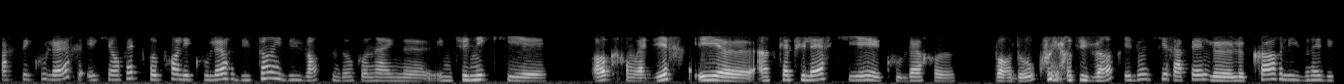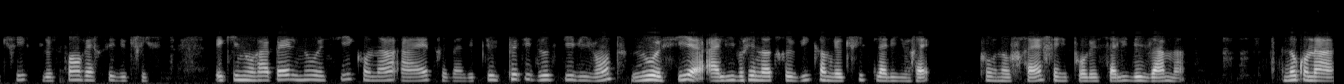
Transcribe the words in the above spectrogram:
par ses couleurs et qui en fait reprend les couleurs du pain et du vin. Donc on a une, une tunique qui est ocre, on va dire, et euh, un scapulaire qui est couleur euh, bordeaux, couleur du vin, et donc qui rappelle le, corps livré du Christ, le sang versé du Christ et qui nous rappelle, nous aussi, qu'on a à être eh ben, des petites hosties vivantes, nous aussi, à, livrer notre vie comme le Christ la livrait pour nos frères et pour le salut des âmes. Donc on a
